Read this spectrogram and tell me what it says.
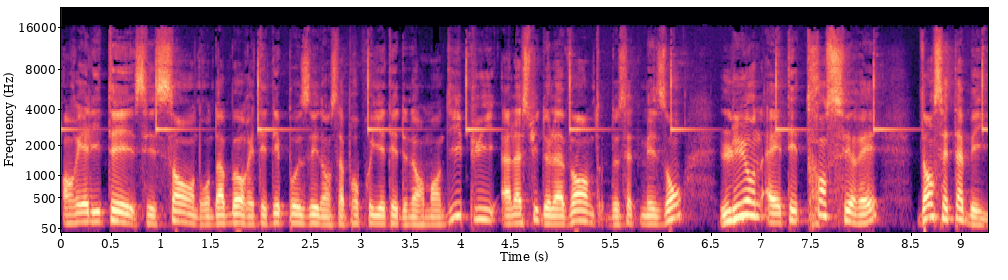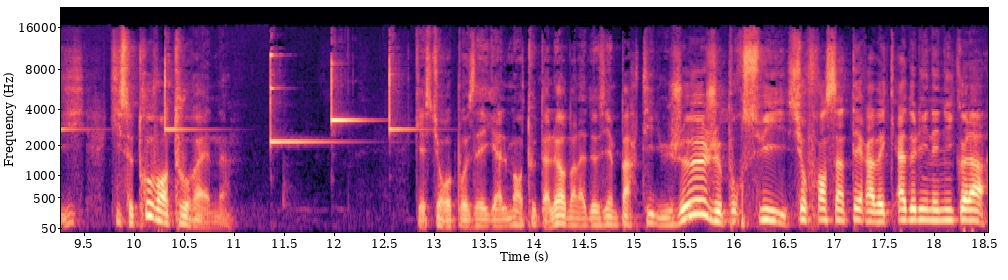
En réalité, ces cendres ont d'abord été déposées dans sa propriété de Normandie, puis à la suite de la vente de cette maison, l'urne a été transférée dans cette abbaye qui se trouve en Touraine. Question reposée également tout à l'heure dans la deuxième partie du jeu. Je poursuis sur France Inter avec Adeline et Nicolas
